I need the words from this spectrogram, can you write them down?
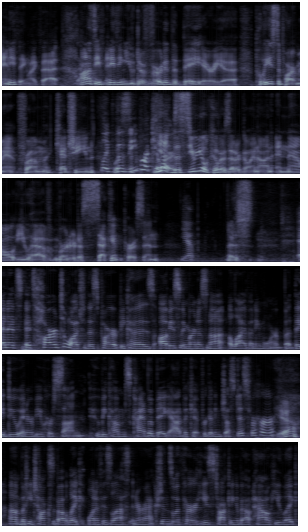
anything like that. Honestly, if anything, you've diverted the Bay Area Police Department from catching Like the zebra killers. Yeah, the serial killers that are going on, and now you have murdered a second person. Yep. That is And it's it's hard to watch this part because obviously Myrna's not alive anymore, but they do interview her son, who becomes kind of a big advocate for getting justice for her. Yeah. Um, but he talks about like one of his last interactions with her. He's talking about how he like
